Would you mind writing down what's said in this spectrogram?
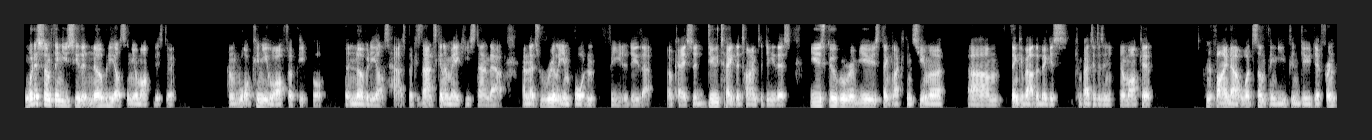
What is something you see that nobody else in your market is doing? And what can you offer people that nobody else has? Because that's going to make you stand out. And that's really important for you to do that. Okay. So do take the time to do this. Use Google reviews, think like a consumer, um, think about the biggest competitors in your market and find out what's something you can do different.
